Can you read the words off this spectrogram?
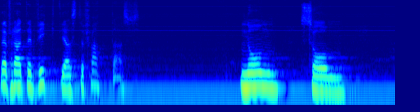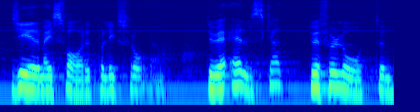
Därför att det viktigaste fattas. Någon som ger mig svaret på livsfrågan. Du är älskad, du är förlåten,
